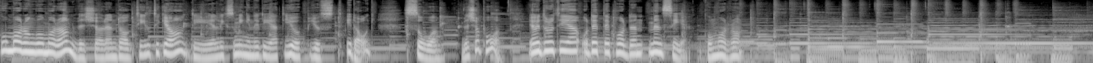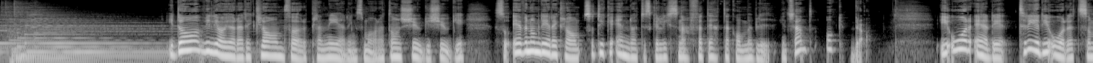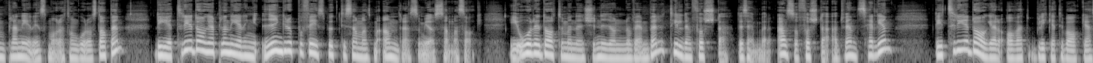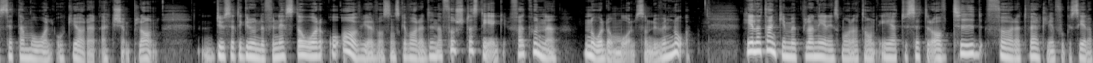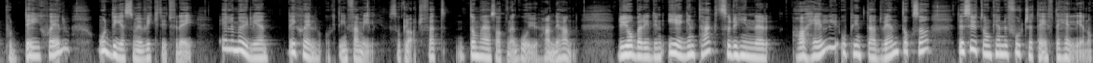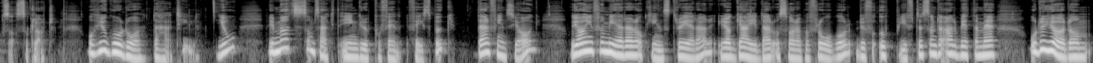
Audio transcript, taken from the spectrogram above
God morgon, god morgon. Vi kör en dag till tycker jag. Det är liksom ingen idé att ge upp just idag. Så vi kör på. Jag är Dorotea och detta är podden Men se, god morgon. Idag vill jag göra reklam för planeringsmaraton 2020. Så även om det är reklam så tycker jag ändå att du ska lyssna för att detta kommer bli intressant och bra. I år är det tredje året som planeringsmaraton går av stapeln. Det är tre dagar planering i en grupp på Facebook tillsammans med andra som gör samma sak. I år är datumen den 29 november till den 1 december, alltså första adventshelgen. Det är tre dagar av att blicka tillbaka, sätta mål och göra en actionplan. Du sätter grunden för nästa år och avgör vad som ska vara dina första steg för att kunna nå de mål som du vill nå. Hela tanken med planeringsmaraton är att du sätter av tid för att verkligen fokusera på dig själv och det som är viktigt för dig. Eller möjligen dig själv och din familj såklart, för att de här sakerna går ju hand i hand. Du jobbar i din egen takt så du hinner ha helg och pynta advent också. Dessutom kan du fortsätta efter helgen också såklart. Och hur går då det här till? Jo, vi möts som sagt i en grupp på Facebook. Där finns jag. Och jag informerar och instruerar, jag guidar och svarar på frågor. Du får uppgifter som du arbetar med och du gör dem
